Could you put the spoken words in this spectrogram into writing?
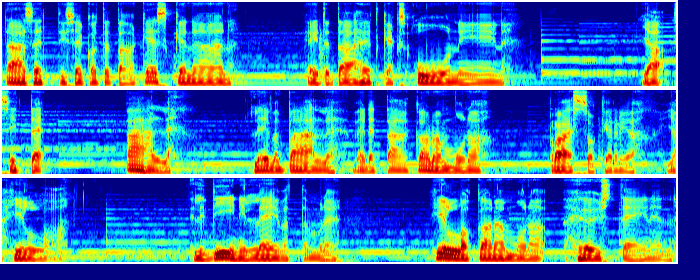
tämä setti sekoitetaan keskenään, heitetään hetkeksi uuniin ja sitten päälle leivän päälle vedetään kananmuna, raesokeria ja hilloa. Eli viinin leivät, tämmönen hillo, kananmuna, höysteinen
